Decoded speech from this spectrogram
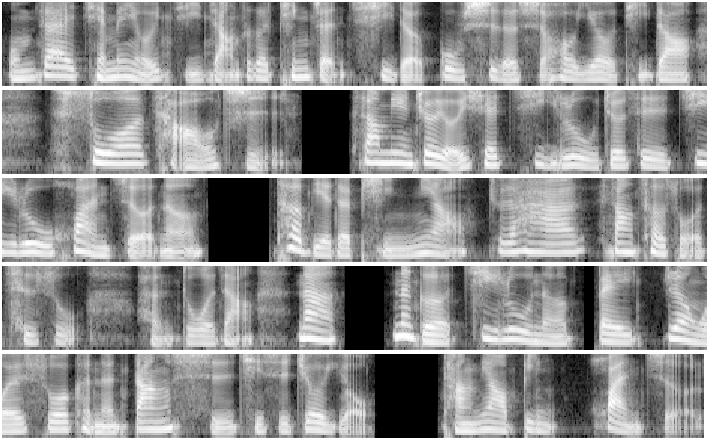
我们在前面有一集讲这个听诊器的故事的时候，也有提到缩草纸。上面就有一些记录，就是记录患者呢特别的频尿，就是他上厕所的次数很多这样。那那个记录呢，被认为说可能当时其实就有糖尿病患者了。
